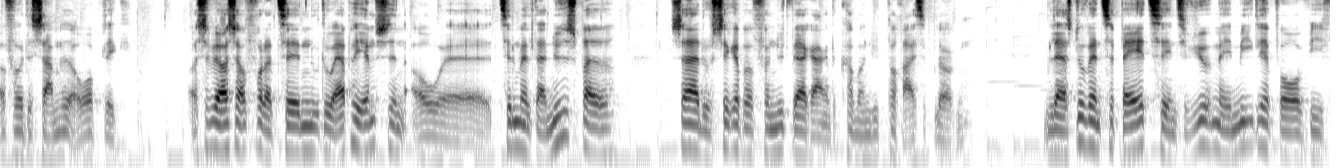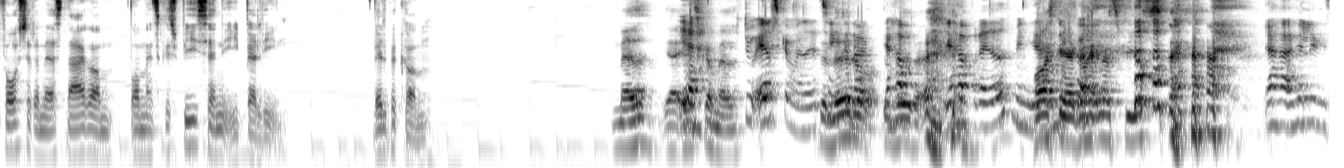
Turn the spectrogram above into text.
og få det samlede overblik. Og så vil jeg også opfordre dig til, nu du er på hjemmesiden og øh, tilmelde dig nyhedsbrevet, så er du sikker på at få nyt hver gang, der kommer nyt på rejsebloggen. Men lad os nu vende tilbage til interviewet med Emilie, hvor vi fortsætter med at snakke om, hvor man skal spise i Berlin. Velbekomme. Mad. Jeg Ja. elsker mad. Du elsker mad. Jeg Det tænkte du, nok, det jeg har, jeg har vredet min hjerne Hvor skal jeg gå hen og spise? Jeg har heldigvis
